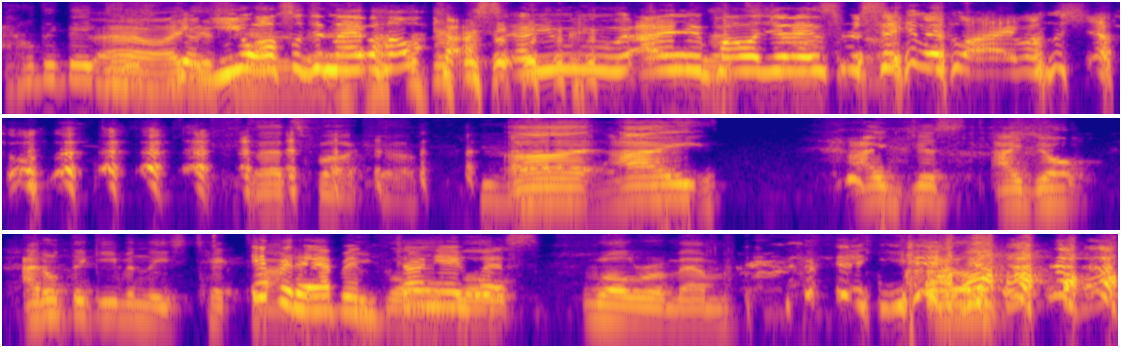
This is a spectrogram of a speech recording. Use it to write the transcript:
I don't think they exist. Oh, I Yo, you with also that. deny the Holocaust. Are you- I apologize for saying that live on the show. That's fucked up. Uh, I, I just, I don't, I don't think even these TikTok if it happened, people Kanye will, West. will remember yeah.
